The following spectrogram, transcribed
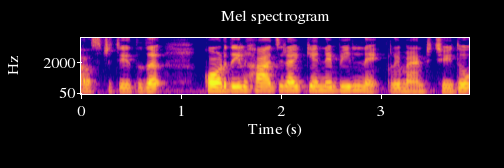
അറസ്റ്റ് ചെയ്തത്. കോടതിയിൽ ഹാജരാക്കിയ നബീലിനെ റിമാൻഡ് ചെയ്തു.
